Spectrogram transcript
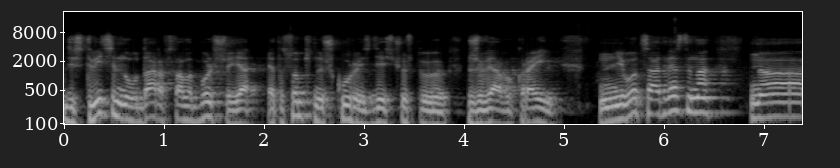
действительно ударов стало больше. Я это собственной шкурой здесь чувствую, живя в Украине. И вот, соответственно, э,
